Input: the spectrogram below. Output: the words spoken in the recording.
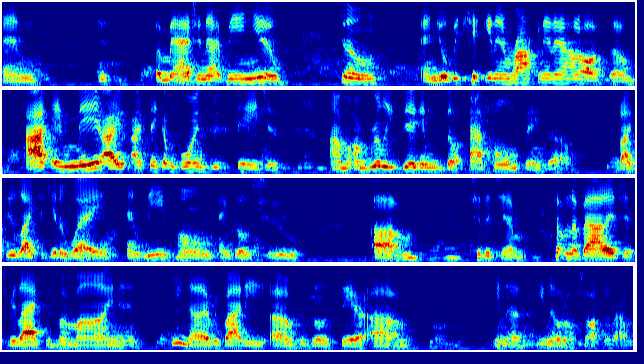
and just imagine that being you soon and you'll be kicking and rocking it out also. I and me i, I think i'm going through stages. I'm, I'm really digging the at home thing though but i do like to get away and leave home and go to um, to the gym something about it just relaxes my mind and you know everybody um, who goes there um, you know you know what i'm talking about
